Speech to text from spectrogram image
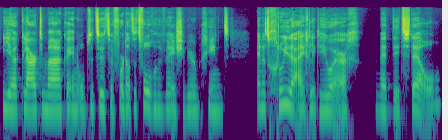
je klaar te maken en op te tutten voordat het volgende feestje weer begint. En het groeide eigenlijk heel erg met dit stel.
